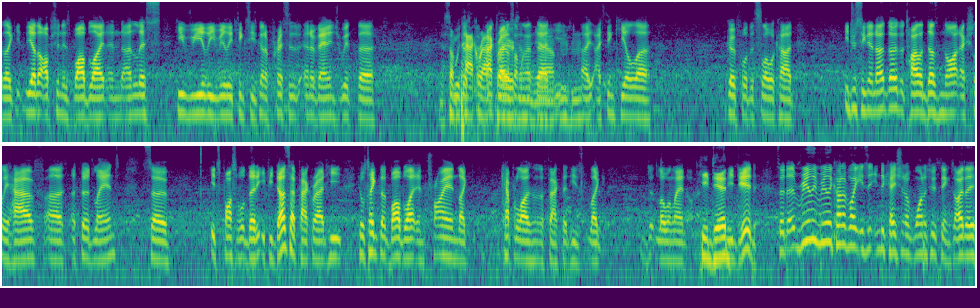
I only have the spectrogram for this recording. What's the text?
Like, the other option is Bile Blight, and unless he really, really thinks he's going to press an advantage with uh, Some with pack a rat pack rat or something like yeah, that, he, mhm. I, I think he'll uh, go for the slower card. Interesting to note, though, that Tyler does not actually have uh, a third land, so it's possible that if he does have pack rat, he he'll take the Bile Blight and try and like capitalize on the fact that he's like d- low on land. He did. He did. So that really, really kind of like is an indication of one or two things. Either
